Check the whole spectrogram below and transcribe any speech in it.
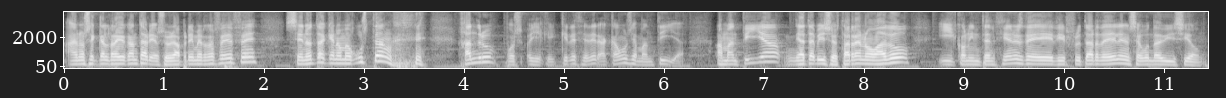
a no ser que el Rayo Cantabria subiera a primer RFF, se nota que no me gustan. Handru, pues oye, que quiere ceder a Camus y a Mantilla. A Mantilla, ya te aviso, está renovado y con intenciones de disfrutar de él en segunda división.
